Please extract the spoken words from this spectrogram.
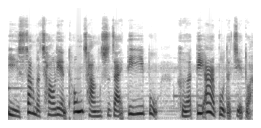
以上的操练通常是在第一步和第二步的阶段，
